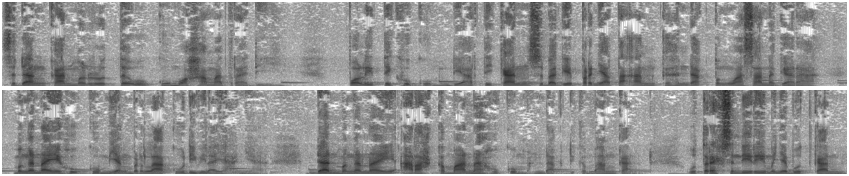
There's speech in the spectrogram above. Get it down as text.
Sedangkan menurut Teuku Muhammad Radi, politik hukum diartikan sebagai pernyataan kehendak penguasa negara mengenai hukum yang berlaku di wilayahnya dan mengenai arah ke mana hukum hendak dikembangkan Utrecht sendiri menyebutkan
